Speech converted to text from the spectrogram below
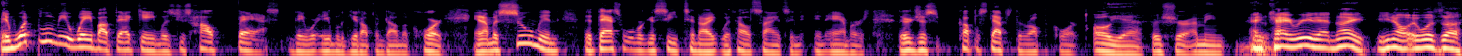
And what blew me away about that game was just how fast they were able to get up and down the court. And I'm assuming that that's what we're going to see tonight with Health Science in, in Amherst. They're just a couple steps. They're up the court. Oh yeah, for sure. I mean, and Kyrie that night, you know, it was a,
